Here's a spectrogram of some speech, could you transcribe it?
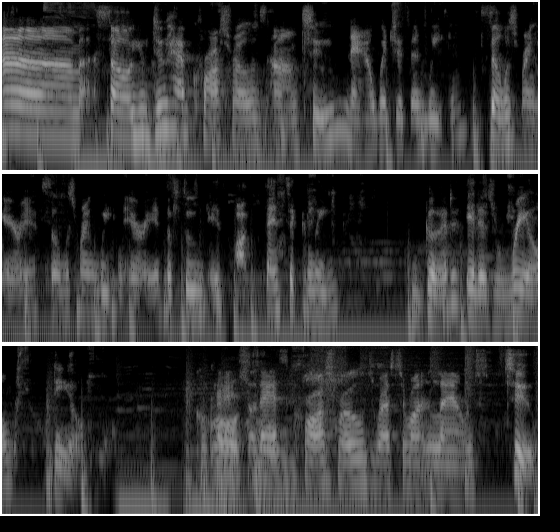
Um, so you do have Crossroads um two now, which is in Wheaton, Silver Spring area, Silver Spring Wheaton area. The food is authentically good. It is real deal. Okay, so that's Crossroads. Crossroads Restaurant and Lounge two.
